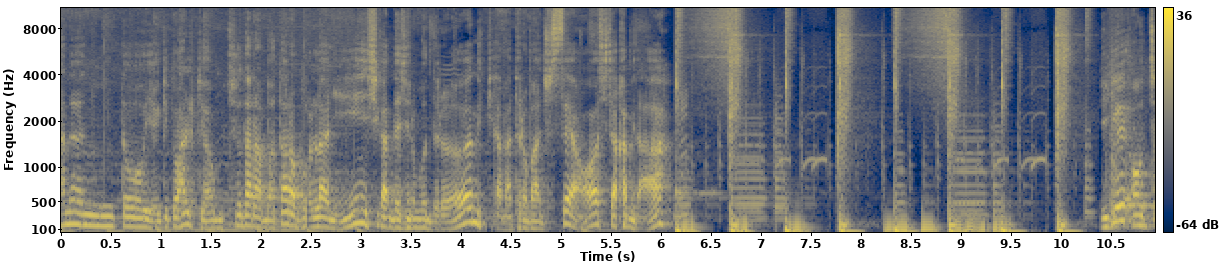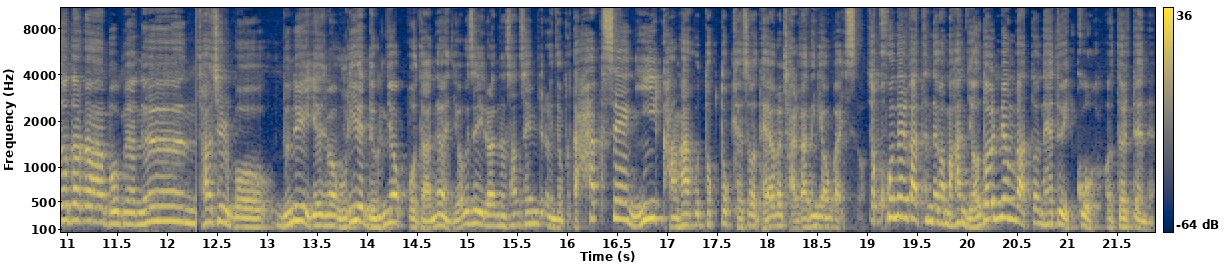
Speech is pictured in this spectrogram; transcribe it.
하는 또 얘기도 할 겸 수다를 한번 떨어볼라니 시간 되시는 분들은 귀담아 들어봐 주세요. 시작합니다 이게 어쩌다가 보면은 사실 뭐 눈에 얘기하지만 우리의 능력보다는 여기서 일하는 선생님들 능력보다 학생이 강하고 똑똑해서 대학을 잘 가는 경우가 있어. 저 코넬 같은 데 가면 한 8명 갔던 해도 있고 어떨 때는.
